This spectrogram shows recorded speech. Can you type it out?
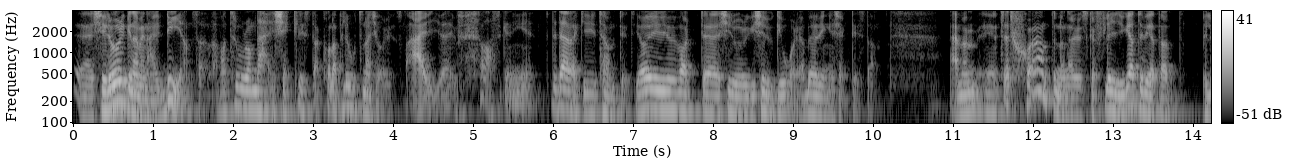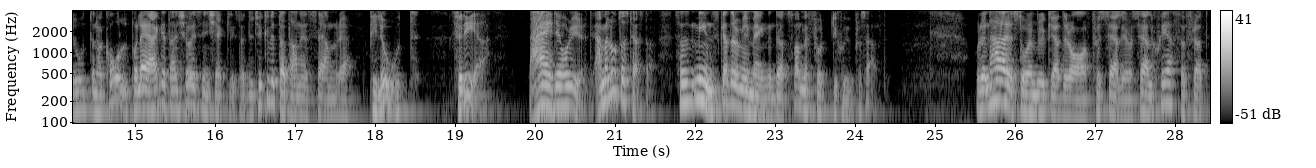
eh, kirurgerna med den här idén. Så här, vad tror du om det här en checklista? Kolla piloterna kör ju. Nej, för fasiken, det där verkar ju töntigt. Jag har ju varit eh, kirurg i 20 år, jag behöver ingen checklista. Nej, men är det inte rätt skönt ändå när du ska flyga att du vet att piloten har koll på läget, han kör ju sin checklista. Du tycker väl inte att han är en sämre pilot för det? Nej, det har du ju rätt i. Ja, men låt oss testa. Sen minskade de ju mängden dödsfall med 47 procent. Och den här storyn brukar jag dra för säljare och säljchefer för att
